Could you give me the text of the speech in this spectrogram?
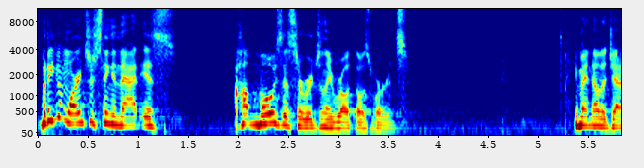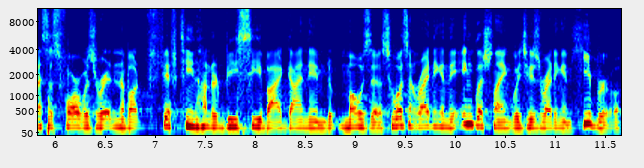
But even more interesting than that is how Moses originally wrote those words. You might know that Genesis 4 was written about 1500 BC by a guy named Moses, who wasn't writing in the English language, he was writing in Hebrew.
